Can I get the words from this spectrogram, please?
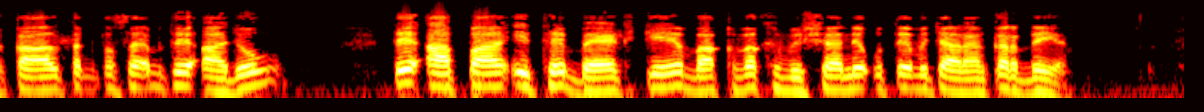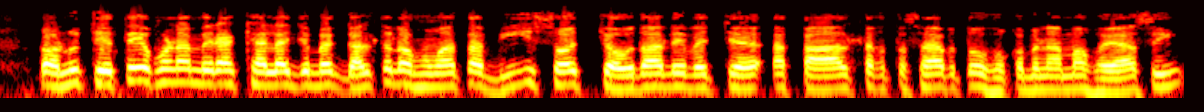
ਅਕਾਲ ਤਖਤ ਸਾਹਿਬ ਤੇ ਆ ਜਾਓ। ਤੇ ਆਪਾਂ ਇੱਥੇ ਬੈਠ ਕੇ ਵੱਖ-ਵੱਖ ਵਿਸ਼ਿਆਂ ਦੇ ਉੱਤੇ ਵਿਚਾਰਾਂ ਕਰਦੇ ਆ ਤੁਹਾਨੂੰ ਚੇਤੇ ਹੋਣਾ ਮੇਰਾ ਖਿਆਲ ਹੈ, ਜੇ ਮੈਂ ਗਲਤ ਨਾ ਹੋਵਾਂ ਤਾਂ 2014 ਦੇ ਵਿੱਚ ਅਕਾਲ ਤਖਤ ਸਾਹਿਬ ਤੋਂ ਹੁਕਮਨਾਮਾ ਹੋਇਆ ਸੀ।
